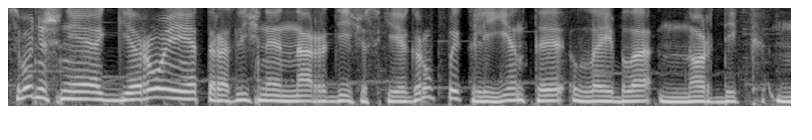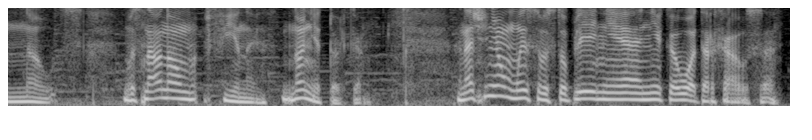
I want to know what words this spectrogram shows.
Сегодняшние герои — это различные нордические группы, клиенты лейбла Nordic Notes. В основном финны, но не только. Начнем мы с выступления Ника Уотерхауса —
